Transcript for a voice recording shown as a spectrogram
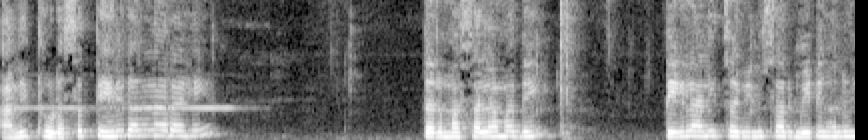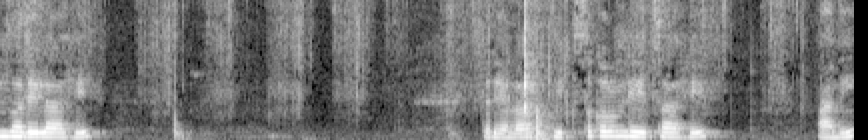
आणि थोडंसं तेल घालणार आहे. तर मसाल्यामध्ये तेल आणि चवीनुसार मीठ घालून झालेलं आहे. तर याला मिक्स करून घ्यायचं आहे. आणि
